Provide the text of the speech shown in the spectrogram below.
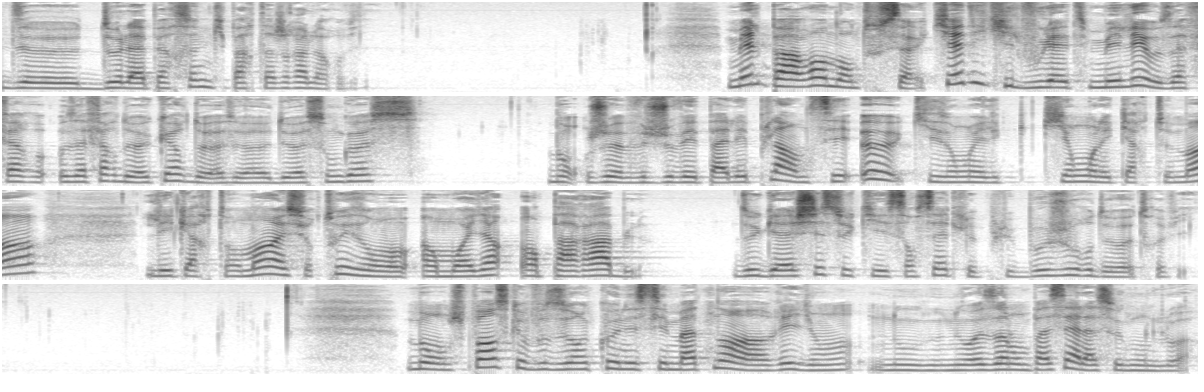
de la, personne qui partagera leur vie. Mais le parent dans tout ça, qui a dit qu'il voulait être mêlé aux affaires, de hacker de, de, son gosse? Bon, je ne vais pas les plaindre, c'est eux qui ont, qui ont les cartes main, les cartes en main, et surtout ils ont un moyen imparable de gâcher ce qui est censé être le plus beau jour de votre vie. Bon, je pense que vous en connaissez maintenant un rayon, nous, allons passer à la seconde loi.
